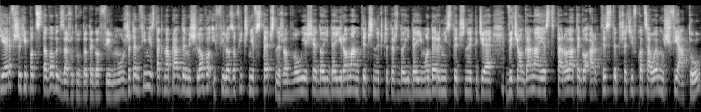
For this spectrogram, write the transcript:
pierwszych i podstawowych zarzutów do tego filmu, że ten film jest tak naprawdę myślowo i filozoficznie wsteczny, że odwołuje się do idei romantycznych, czy też do idei modernistycznych, gdzie wyciągana jest ta rola tego artysty przeciwko całemu światu,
